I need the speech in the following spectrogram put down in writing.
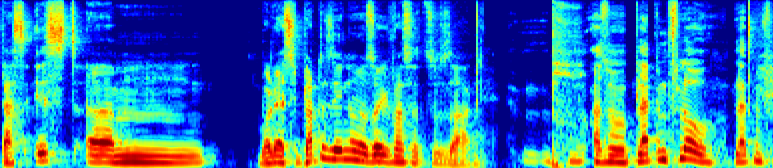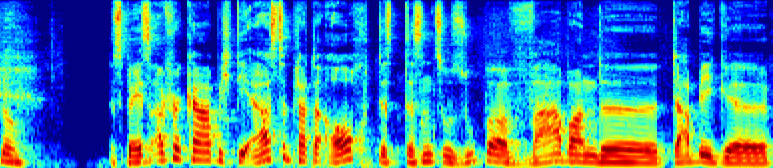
Das ist, ähm, wollt ihr erst die Platte sehen oder soll ich was dazu sagen? Also bleib im Flow, bleib im Flow. Space Africa habe ich die erste Platte auch. Das, das sind so super wabernde, dubbige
